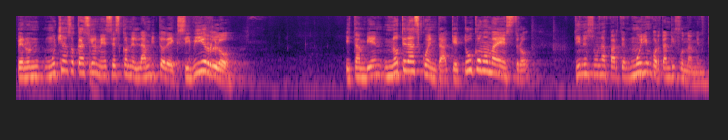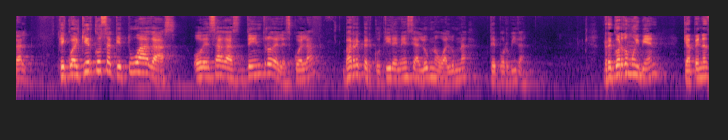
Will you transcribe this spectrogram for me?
pero en muchas ocasiones es con el ámbito de exhibirlo. Y también no te das cuenta que tú como maestro tienes una parte muy importante y fundamental, que cualquier cosa que tú hagas o deshagas dentro de la escuela va a repercutir en ese alumno o alumna de por vida. Recuerdo muy bien que apenas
